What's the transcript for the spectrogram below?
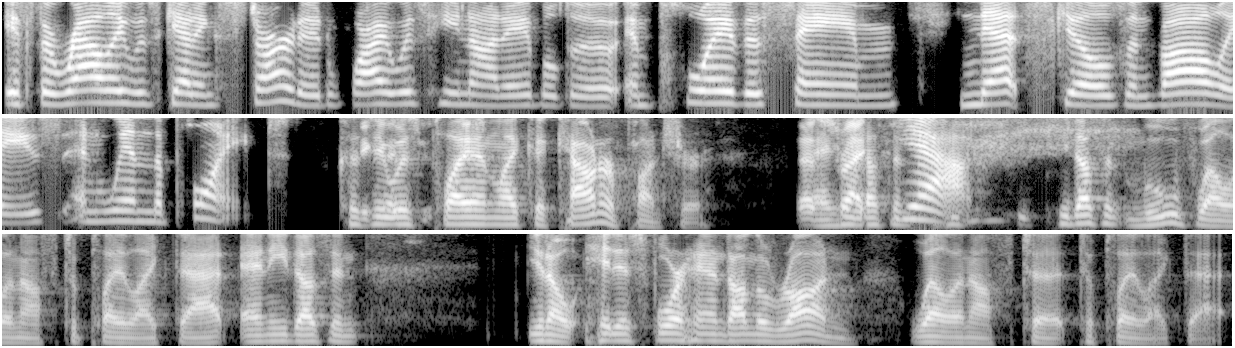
if the rally was getting started why was he not able to employ the same net skills and volleys and win the point? Because he was playing like a counter puncher. That's right. he yeah. he, he doesn't move well enough to play like that and he doesn't you know hit his forehand on the run well enough to to play like that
